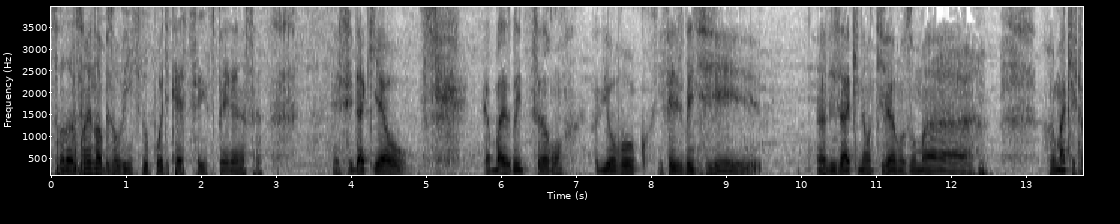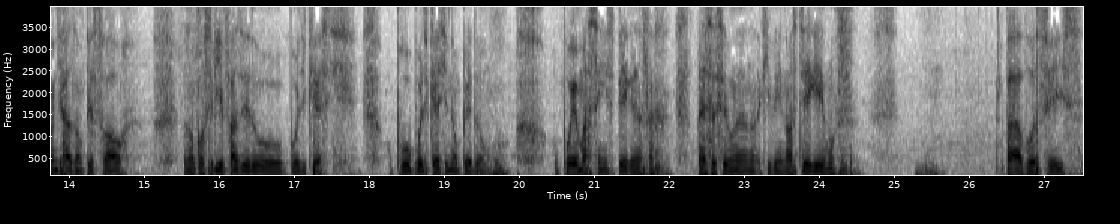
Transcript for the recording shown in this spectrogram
Saudações, nobres ouvintes do podcast Sem Esperança. Esse daqui é o é mais uma edição e eu vou, infelizmente, avisar que não tivemos uma uma questão de razão pessoal. Eu não consegui fazer o podcast, o podcast não, perdão, o poema Sem Esperança. Mas essa semana que vem nós teremos para vocês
